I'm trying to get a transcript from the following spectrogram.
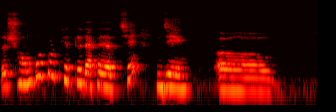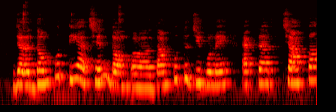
তো সম্পর্কর ক্ষেত্রে দেখা যাচ্ছে যে যারা দম্পতি আছেন দাম্পত্য জীবনে একটা চাপা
